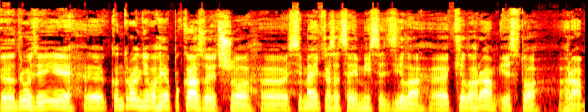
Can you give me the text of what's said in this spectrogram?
Друзі, і е, контрольні ваги показують, що е, сімейка за цей місяць з'їла е, кілограм і 100 грам.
